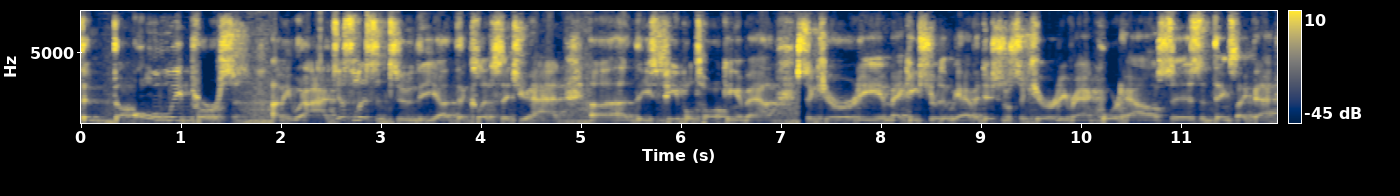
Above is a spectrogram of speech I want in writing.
the, the only person, I mean, I just listened to the uh, the clips that you had. Uh, these people talking about security and making sure that we have additional security around courthouses and things like that.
